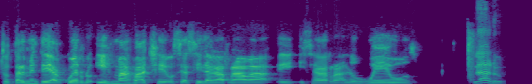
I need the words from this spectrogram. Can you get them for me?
totalmente de acuerdo, y es más bache, o sea, si él agarraba eh, y se agarraba los huevos, Claro.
